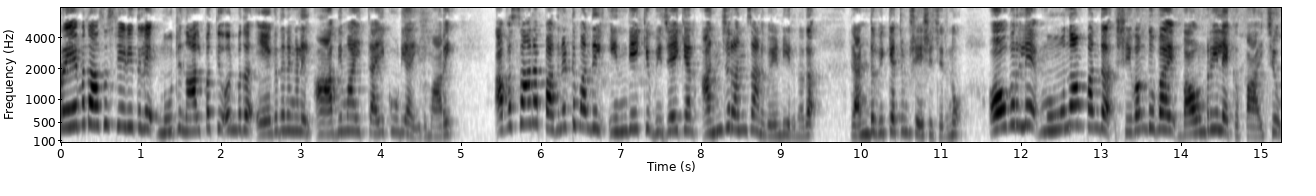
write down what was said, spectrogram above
പ്രേമദാസ സ്റ്റേഡിയത്തിലെ നൂറ്റി നാൽപ്പത്തി ഒൻപത് ഏകദിനങ്ങളിൽ ആദ്യമായി ടൈ കൂടിയായി ഇത് മാറി. അവസാന പതിനെട്ട് പന്തിൽ ഇന്ത്യയ്ക്ക് വിജയിക്കാൻ അഞ്ച് റൺസാണ് വേണ്ടിയിരുന്നത്. രണ്ട് വിക്കറ്റും ശേഷിച്ചിരുന്നു. ഓവറിലെ മൂന്നാം പന്ത് ശിവം ദുബായ് ബൗണ്ടറിയിലേക്ക് പായിച്ചു.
